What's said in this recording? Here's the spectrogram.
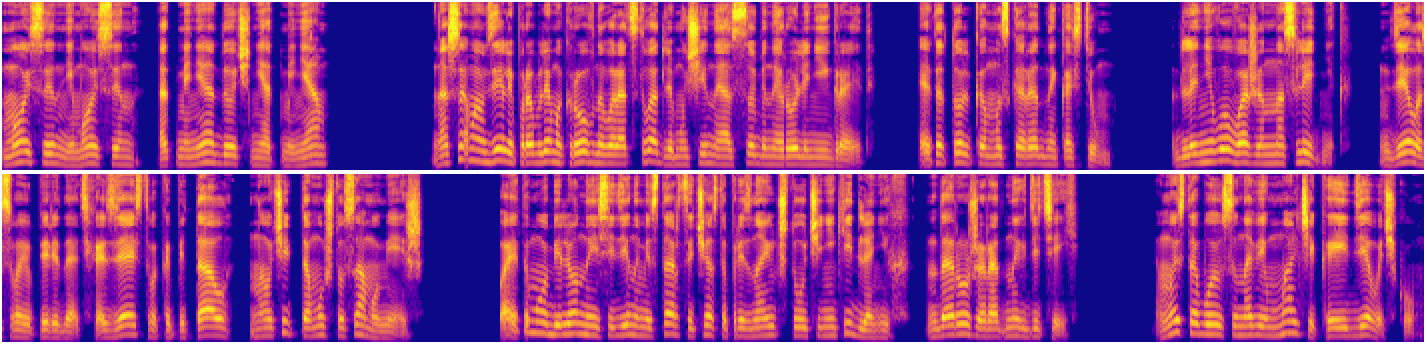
Мой сын, не мой сын, от меня дочь, не от меня. На самом деле проблема кровного родства для мужчины особенной роли не играет. Это только маскарадный костюм. Для него важен наследник. Дело свое передать, хозяйство, капитал, научить тому, что сам умеешь. Поэтому убеленные сединами старцы часто признают, что ученики для них дороже родных детей. Мы с тобой усыновим мальчика и девочку,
